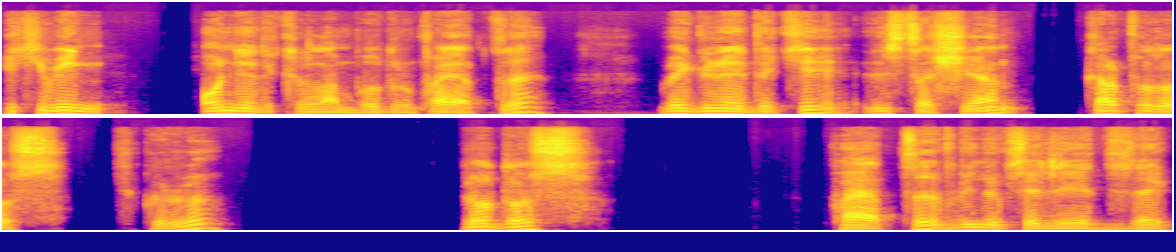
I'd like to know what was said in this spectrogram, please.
2017 kırılan Bodrum fay hattı ve güneydeki risk taşıyan Karpados çukuru, Rodos fay hattı 1957'de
